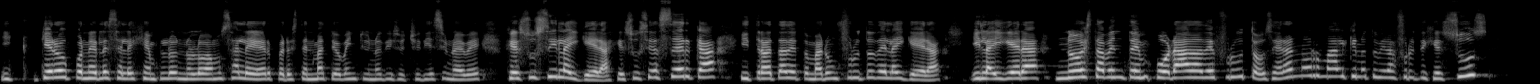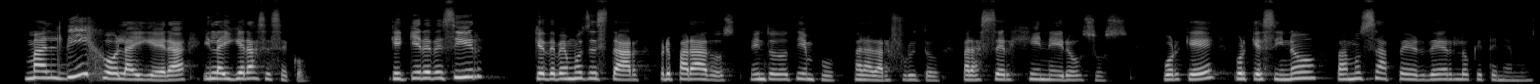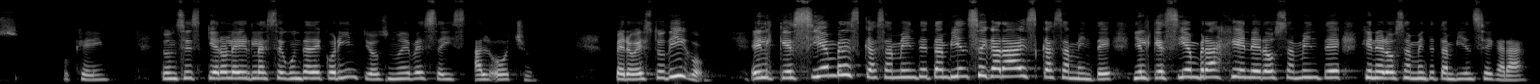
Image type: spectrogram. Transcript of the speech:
Y quiero ponerles el ejemplo, no lo vamos a leer, pero está en Mateo 21, 18 y 19. Jesús y la higuera. Jesús se acerca y trata de tomar un fruto de la higuera y la higuera no estaba en temporada de frutos. Era normal que no tuviera fruto y Jesús maldijo la higuera y la higuera se secó. ¿Qué quiere decir? Que debemos de estar preparados en todo tiempo para dar fruto, para ser generosos. ¿Por qué? Porque si no, vamos a perder lo que tenemos. ¿Ok? Entonces quiero leer la segunda de Corintios 9, 6 al 8. Pero esto digo, el que siembra escasamente también segará escasamente, y el que siembra generosamente, generosamente también segará.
